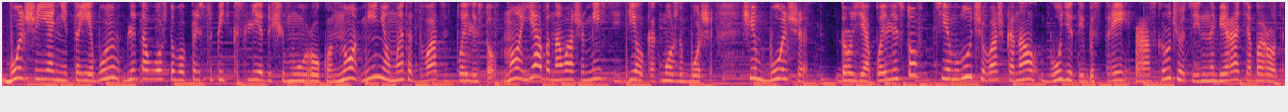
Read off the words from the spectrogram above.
Больше я не требую для того чтобы приступить к следующему уроку, но минимум это 20 плейлистов. Но я бы на вашем месте сделал как можно больше. Чем больше друзья плейлистов тем лучше ваш канал будет и быстрее раскручиваться и набирать обороты.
